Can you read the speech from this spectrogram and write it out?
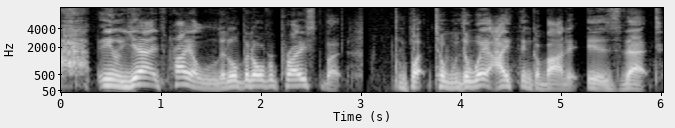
you know, yeah, it's probably a little bit overpriced, but but to the way I think about it is that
